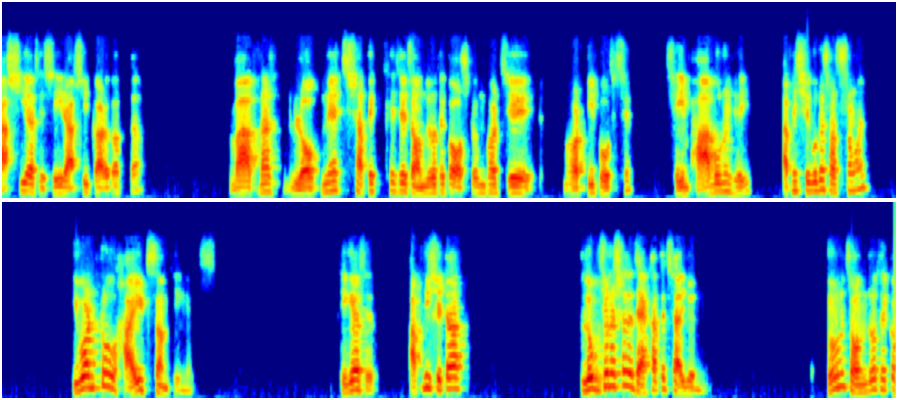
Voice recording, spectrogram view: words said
রাশি আছে, সেই রাশির কারকাত্তা বা আপনার লগ্নের সাপেক্ষে যে চন্দ্র থেকে অষ্টম ঘর যে ঘরটি পড়ছে, সেই ভাব অনুযায়ী আপনি সেগুলো সবসময় you want to hide something else ঠিক আছে? আপনি সেটা লোকজনের সাথে দেখাতে চাইবেন ধরুন চন্দ্র থেকে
